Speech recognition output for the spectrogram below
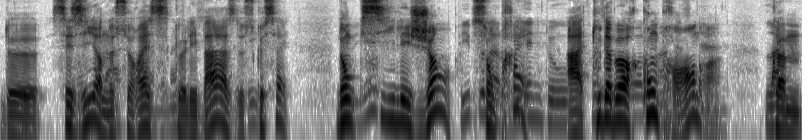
de saisir ne serait-ce que les bases de ce que c'est. Donc si les gens sont prêts à tout d'abord comprendre, comme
